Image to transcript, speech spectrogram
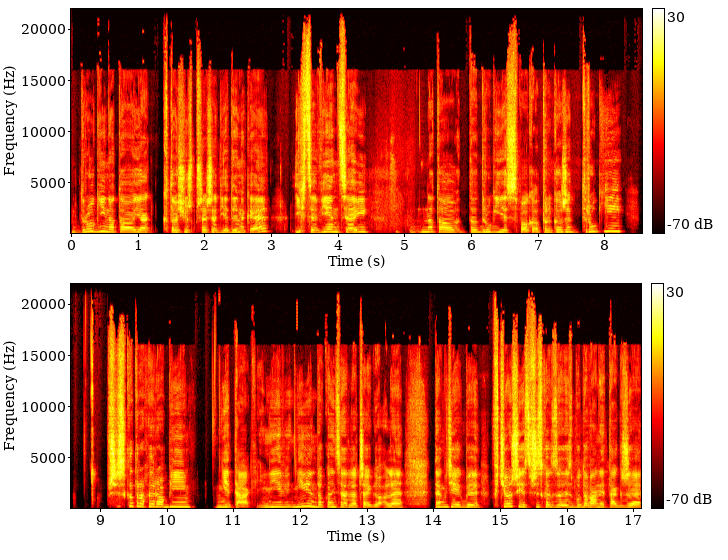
Drugi, no to jak ktoś już przeszedł jedynkę i chce więcej, no to, to drugi jest spoko. Tylko, że drugi wszystko trochę robi nie tak. Nie, nie wiem do końca dlaczego, ale tam, gdzie jakby wciąż jest wszystko zbudowane tak, że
